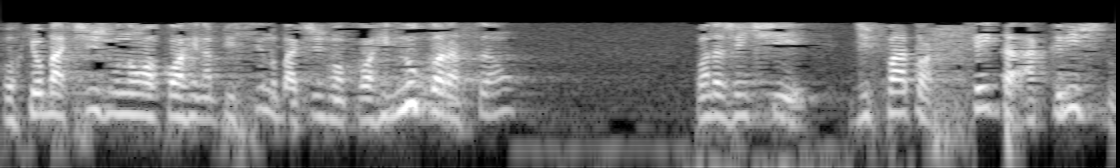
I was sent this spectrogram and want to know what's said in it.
Porque o batismo não ocorre na piscina, o batismo ocorre no coração. Quando a gente de fato aceita a Cristo,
